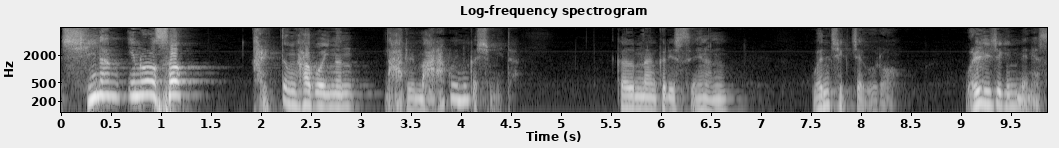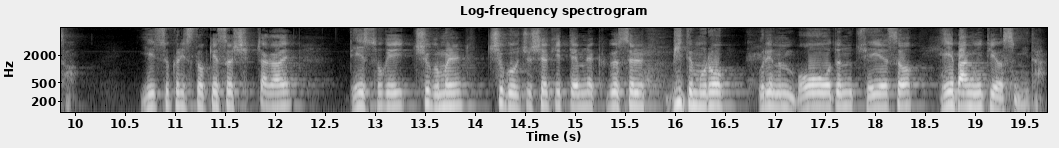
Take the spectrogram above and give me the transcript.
신앙인으로서 갈등하고 있는 나를 말하고 있는 것입니다. 거듭난 그리스도인은 원칙적으로 원리적인 면에서 예수 그리스도께서 십자가에 내 속의 죽음을 죽어 주셨기 때문에 그것을 믿음으로 우리는 모든 죄에서 해방이 되었습니다.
